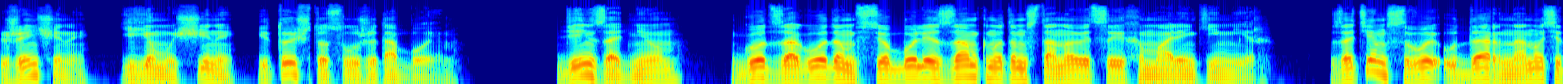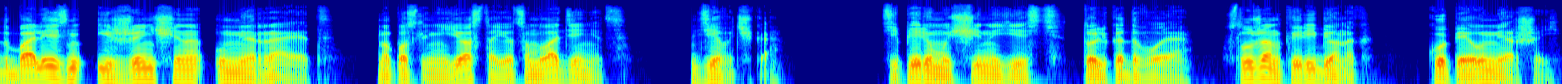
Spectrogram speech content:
женщины, ее мужчины и той, что служит обоим. День за днем, год за годом все более замкнутым становится их маленький мир. Затем свой удар наносит болезнь, и женщина умирает но после нее остается младенец. Девочка. Теперь у мужчины есть только двое. Служанка и ребенок. Копия умершей.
